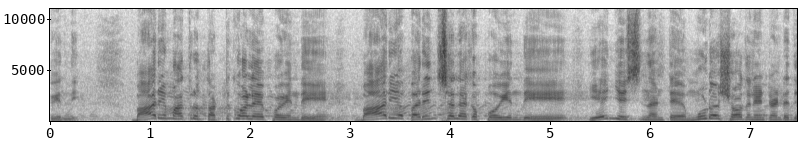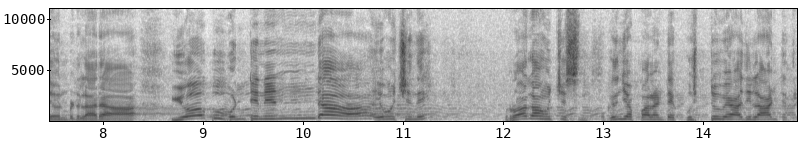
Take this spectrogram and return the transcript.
పోయింది. భార్య మాత్రం తట్టుకోలేకపోయింది. భార్య భరించలేకపోయింది. ఏం చేసిందంటే మూడో శోధన ఏంటంటే దేవుని బిడ్డలారా యోబు ఒంటి నిండా ఏమొచ్చింది? రోగం వచ్చేసింది. ఒకరిని చెప్పాలంటే కుష్టు వ్యాధి లాంటిది.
